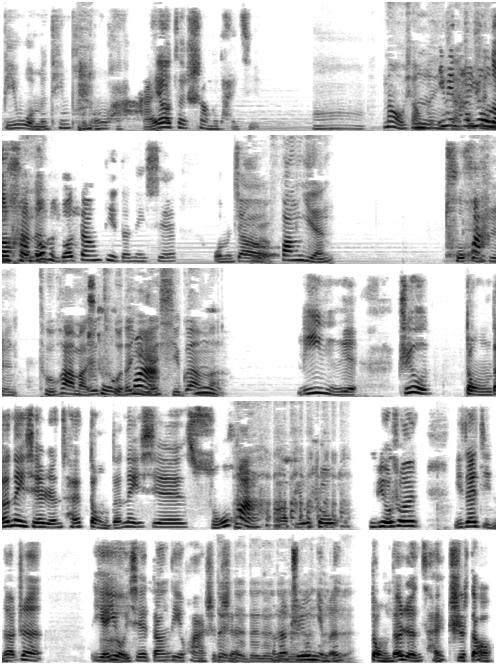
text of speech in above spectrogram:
比我们听普通话还要再上个台阶。哦，那我想问嗯，一下，因为他用了很多很多当地的那些我们叫方言，土话、是土话嘛，就土的语言习惯嘛嗯。俚语，只有懂的那些人才懂的那些俗话 啊，比如说，你比如说你在景德镇也有一些当地话，是不是？对对对对可能只有你们懂的人才知道。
